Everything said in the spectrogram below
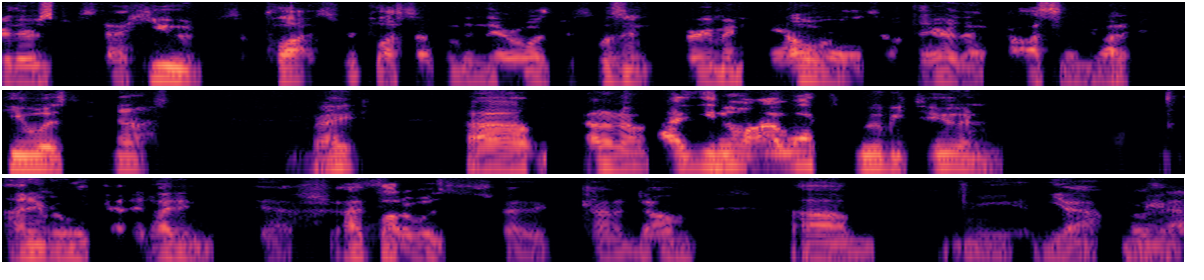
year. There's just a huge surplus, surplus of them, and there was just wasn't very many male roles out there that Gosling got. It. He was enough, right? Um, I don't know. I you know I watched the movie too, and I didn't really get it. I didn't. Yeah, I thought it was uh, kind of dumb. Um, yeah, I I was having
